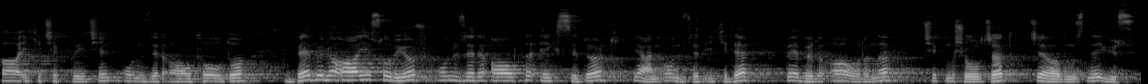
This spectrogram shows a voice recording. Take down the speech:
K 2 çıktığı için 10 üzeri 6 oldu. B bölü A'yı soruyor. 10 üzeri 6 eksi 4 yani 10 üzeri 2 de B bölü A oranı çıkmış olacak. Cevabımız ne? 100.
